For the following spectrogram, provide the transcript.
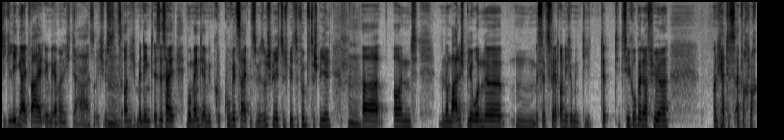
die Gelegenheit war halt irgendwie immer nicht da. Also ich wüsste jetzt auch nicht unbedingt, es ist halt im Moment ja mit Co- Covid-Zeiten sowieso schwierig, zum Spiel zu fünf zu spielen. Äh, und eine normale Spielrunde mh, ist jetzt vielleicht auch nicht unbedingt die, die, die Zielgruppe dafür. Und ich hatte es einfach noch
